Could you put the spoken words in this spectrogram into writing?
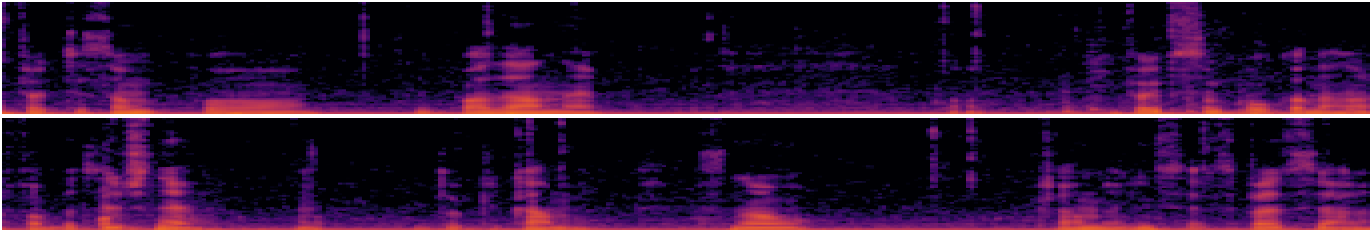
Efekty są poukładane. o, Efekty są poukładane alfabetycznie to klikamy Snow, klikamy Insert Special.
